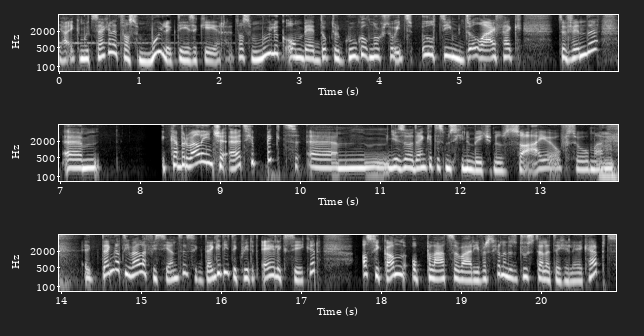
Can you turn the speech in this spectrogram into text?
Ja, ik moet zeggen, het was moeilijk deze keer. Het was moeilijk om bij Dr. Google nog zoiets ultiem de lifehack te vinden. Um, ik heb er wel eentje uitgepikt. Um, je zou denken, het is misschien een beetje een saaie of zo, maar mm. ik denk dat die wel efficiënt is. Ik denk het niet, ik weet het eigenlijk zeker. Als je kan, op plaatsen waar je verschillende toestellen tegelijk hebt,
